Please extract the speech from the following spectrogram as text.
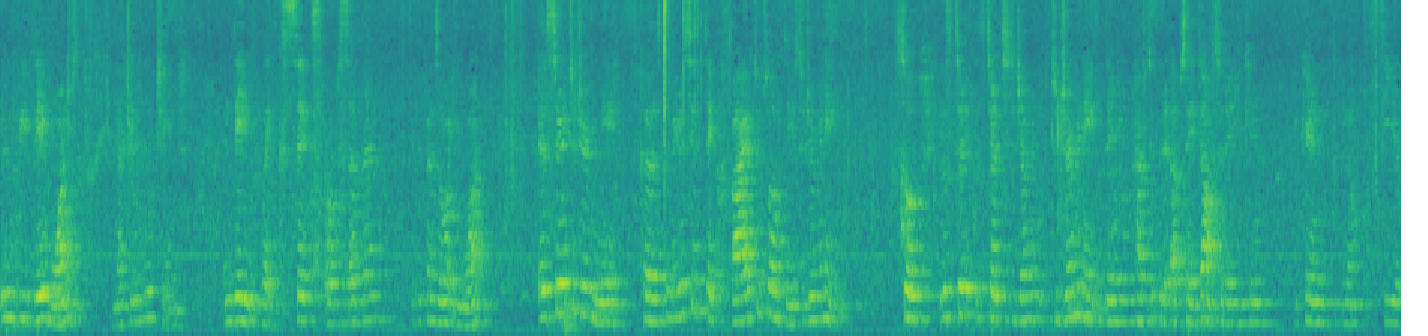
it will be day one, naturally will change and day like six or seven, it depends on what you want, it's starting to germinate because tomato seeds take five to 12 days to germinate. So it, starts to, germ, to germinate, then you have to put it upside down so that you can, you can you know, see your,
